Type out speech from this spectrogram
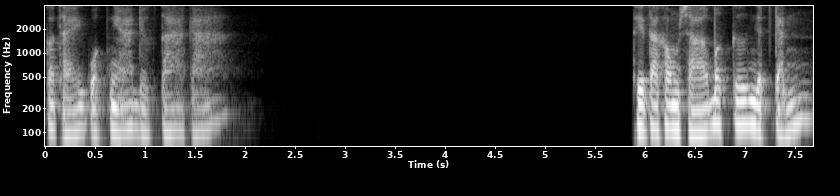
có thể quật ngã được ta cả. Thì ta không sợ bất cứ nghịch cảnh,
